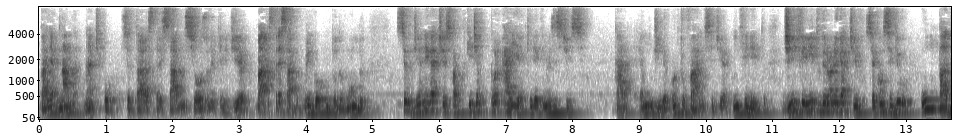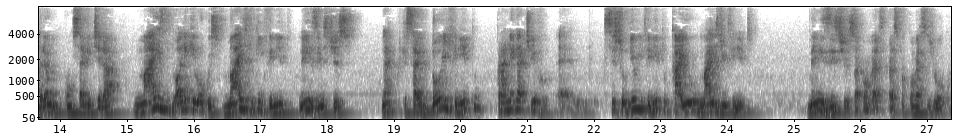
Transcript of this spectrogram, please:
vale nada, né? Tipo, você está estressado, ansioso naquele dia, estressado, brigou com todo mundo, seu dia é negativo. Você fala, que dia porcaria, queria que não existisse. Cara, é um dia. Quanto vale esse dia? Infinito. De infinito virou negativo. Você conseguiu um padrão, consegue tirar mais, olha que louco isso, mais do que infinito. Nem existe isso, né? Porque saiu do infinito para negativo. É, se subiu infinito, caiu mais de infinito. Nem existe essa conversa, parece uma conversa de louco.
